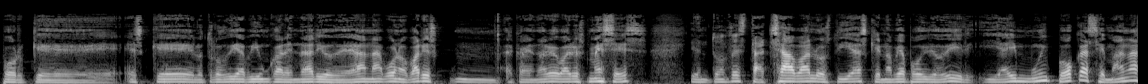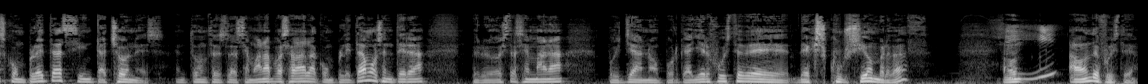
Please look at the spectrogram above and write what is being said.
porque es que el otro día vi un calendario de Ana, bueno, varios, mm, el calendario de varios meses, y entonces tachaba los días que no había podido ir, y hay muy pocas semanas completas sin tachones. Entonces la semana pasada la completamos entera, pero esta semana pues ya no, porque ayer fuiste de, de excursión, ¿verdad? ¿A Sí. ¿A dónde fuiste?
